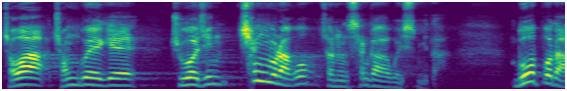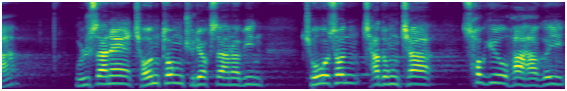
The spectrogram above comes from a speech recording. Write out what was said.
저와 정부에게 주어진 책무라고 저는 생각하고 있습니다. 무엇보다 울산의 전통 주력 산업인 조선 자동차 석유화학의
